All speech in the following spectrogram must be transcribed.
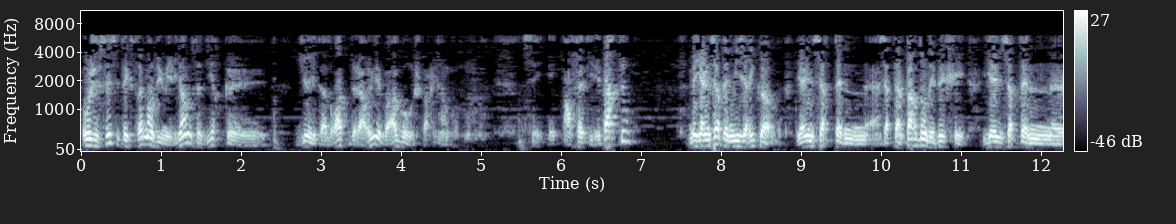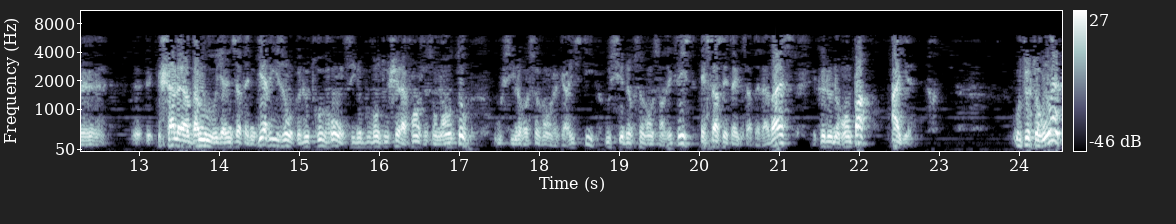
Oh, je sais, c'est extrêmement humiliant de se dire que Dieu est à droite de la rue et pas à gauche, par exemple. en fait, il est partout. Mais il y a une certaine miséricorde, il y a une certaine, un certain pardon des péchés, il y a une certaine euh, euh, chaleur d'amour, il y a une certaine guérison que nous trouverons si nous pouvons toucher la frange de son manteau, ou si nous recevons l'Eucharistie, ou si nous recevons le sang de Christ, et ça c'est à une certaine adresse, et que nous n'aurons pas ailleurs. Ou tout au moins,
